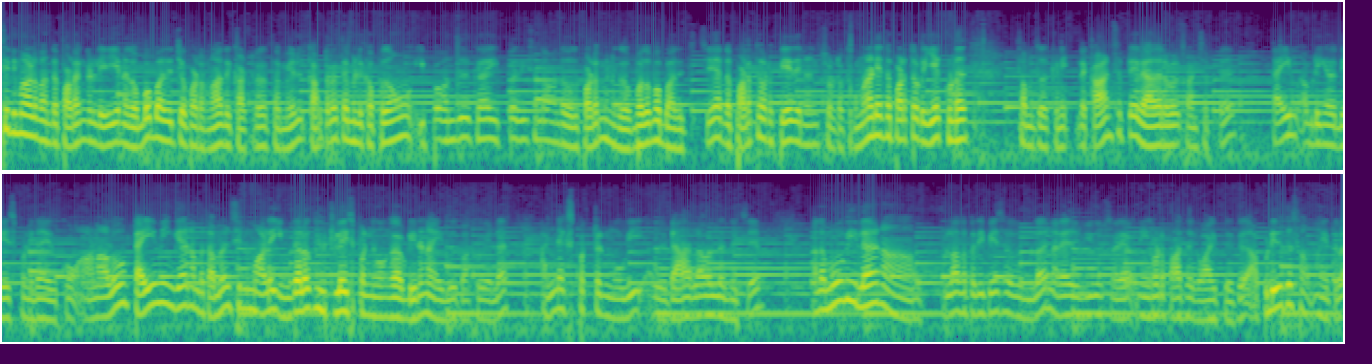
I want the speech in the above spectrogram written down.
சினிமாவில் வந்த படங்கள்லேயே எனக்கு ரொம்ப பாதித்த படம்னா அது கட்டுற தமிழ். கட்டுற தமிழுக்கு அப்புறம் இப்போ வந்து இப்போ ரீசெண்டாக வந்த ஒரு படம் எனக்கு ரொம்ப ரொம்ப பாதிச்சிச்சு. அந்த படத்தோட பேர் என்னன்னு சொல்கிறதுக்கு முன்னாடி அந்த படத்தோட இயக்குனர் சமுத்திரக்கனி. இந்த கான்செப்டே வேறு லெவல் கான்செப்ட்டு டைம் அப்படிங்கிறத பேஸ் பண்ணி தான் இருக்கும். ஆனாலும் டைமிங்கை நம்ம தமிழ் சினிமாவில் இந்தளவுக்கு யூட்டிலைஸ் பண்ணுவாங்க அப்படின்னு நான் எதிர்பார்க்கவே இல்லை. அன்எக்ஸ்பெக்டட் மூவி அது வேறு லெவலில் இருந்துச்சு. அந்த மூவியில் நான் ஃபுல்லாக அதை பற்றி பேச விரும்பல நிறைய ரிவ்யூஸ் நிறையா நீங்கள் கூட பார்த்துக்க வாய்ப்பு இருக்குது அப்படி இருக்க சமயத்தில்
